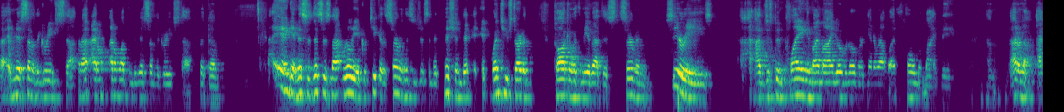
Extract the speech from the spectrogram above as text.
uh, and miss some of the grief stuff. And I, I, don't I don't want them to miss some of the grief stuff. But um, again, this is this is not really a critique of the sermon. This is just an admission that it, it, once you started talking with me about this sermon series, I, have just been playing in my mind over and over again around what home might be. Um, I don't know. I,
